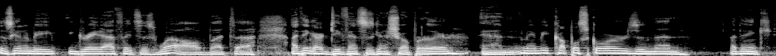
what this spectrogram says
is going to be great athletes as well. But uh, I think our defense is going to show up earlier, and maybe a couple scores, and then I think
